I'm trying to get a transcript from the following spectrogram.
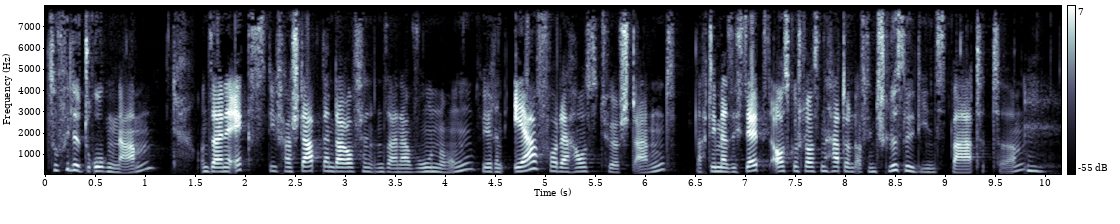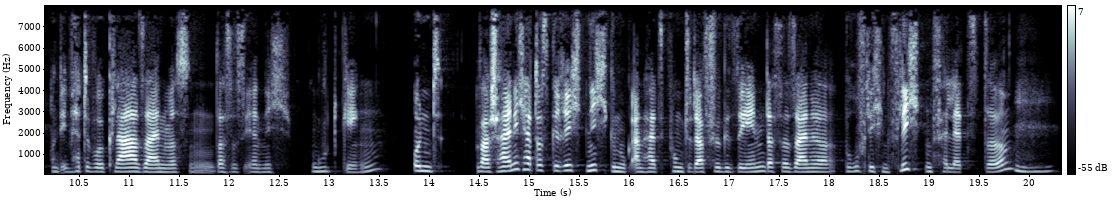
zu viele Drogen nahm. Und seine Ex, die verstarb dann daraufhin in seiner Wohnung, während er vor der Haustür stand, nachdem er sich selbst ausgeschlossen hatte und auf den Schlüsseldienst wartete. Mhm. Und ihm hätte wohl klar sein müssen, dass es ihr nicht gut ging. Und Wahrscheinlich hat das Gericht nicht genug Anhaltspunkte dafür gesehen, dass er seine beruflichen Pflichten verletzte, mhm.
